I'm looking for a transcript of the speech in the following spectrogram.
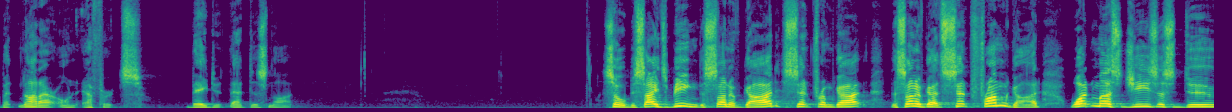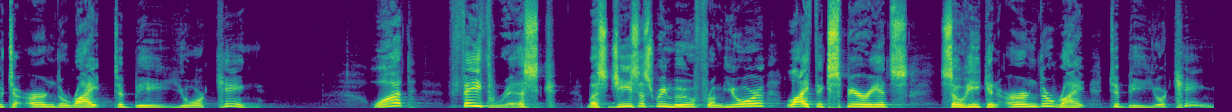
but not our own efforts. They do, that does not. So, besides being the Son of God, sent from God, the Son of God sent from God, what must Jesus do to earn the right to be your king? What faith risk must Jesus remove from your life experience so he can earn the right to be your king?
